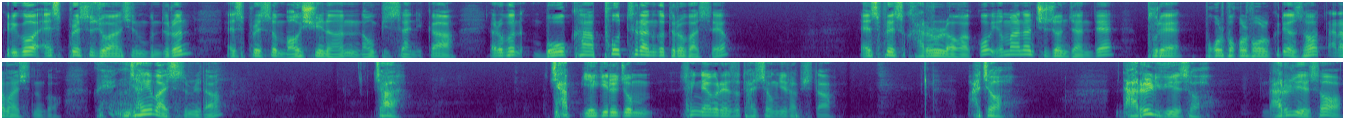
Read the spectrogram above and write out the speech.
그리고 에스프레소 좋아하시는 분들은 에스프레소 머신은 너무 비싸니까 여러분 모카 포트라는 거 들어봤어요? 에스프레소 가루를 넣어갖고 요만한 주전자인데 불에 보글보글보글 끓여서 따라 마시는 거 굉장히 맛있습니다. 자, 잡 얘기를 좀 생략을 해서 다시 정리를 합시다. 맞아. 나를 위해서, 나를 위해서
